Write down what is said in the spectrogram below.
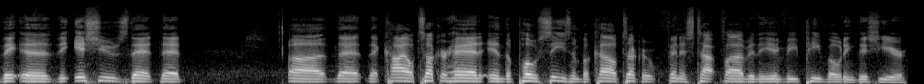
the uh, the issues that that uh, that that Kyle Tucker had in the postseason, but Kyle Tucker finished top five in the MVP voting this year,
